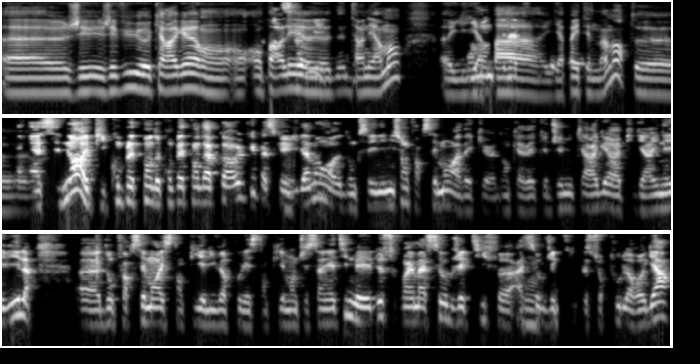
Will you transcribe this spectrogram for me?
Euh, j'ai vu Carragher en, en, parler dernièrement. Euh, il n'y a pas, il a pas été de main morte. Euh. Ah, non, et puis complètement de complètement d'accord avec lui parce qu'évidemment, mm. donc c'est une émission forcément avec donc avec Jamie Carragher et puis Gary Neville, donc forcément estampillé Liverpool, estampillé Manchester United, mais les deux sont quand même assez objectifs, assez mm. objectifs sur tout leur regard.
